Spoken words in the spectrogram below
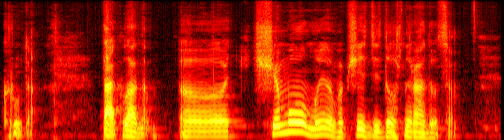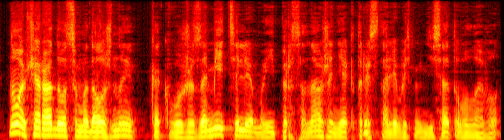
круто. Так, ладно. Э, чему мы вообще здесь должны радоваться? Ну, вообще радоваться мы должны, как вы уже заметили, мои персонажи некоторые стали 80 левела.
